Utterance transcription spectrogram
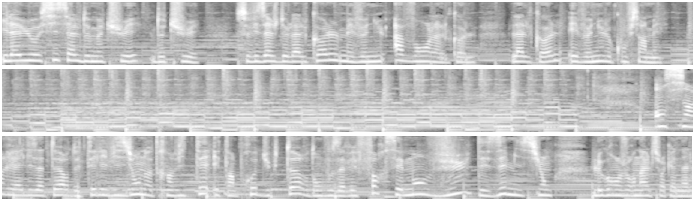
Il a eu aussi celle de me tuer, de tuer. Ce visage de l'alcool m'est venu avant l'alcool. L'alcool est venu le confirmer. Réalisateur de télévision, notre invité est un producteur dont vous avez forcément vu des émissions. Le Grand Journal sur Canal+,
